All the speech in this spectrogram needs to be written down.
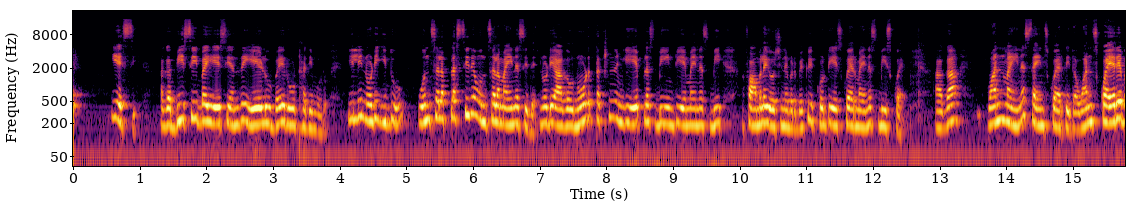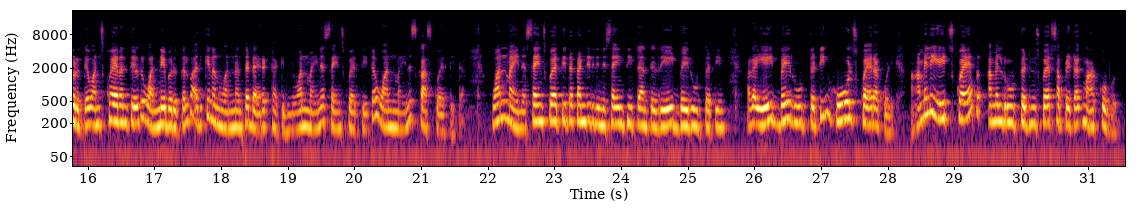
A C ಆಗ B C by A C ಅಂದರೆ ಏಳು ಬೈ ರೂಟ್ ಹದಿಮೂರು. ಇಲ್ಲಿ ನೋಡಿ ಇದು ಒಂದ್ಸಲ ಪ್ಲಸ್ ಇದೆ, ಒಂದ್ಸಲ ಮೈನಸ್ ಇದೆ. ನೋಡಿ, ಆಗ ನೋಡಿದ ತಕ್ಷಣ ನಿಮಗೆ A plus B into A minus B formula ಯೋಚನೆ ಬರಬೇಕು equal to A square minus B square ಆಗ one minus sine square theta one ಸ್ಕ್ವೇರೇ ಬರುತ್ತೆ. ಒನ್ ಸ್ಕ್ವೇರ್ ಅಂತ ಹೇಳಿದ್ರೆ ಒನ್ನೇ ಬರುತ್ತಲ್ವ? ಅದಕ್ಕೆ ನಾನು ಒನ್ ಅಂತ ಡೈರೆಕ್ಟ್ ಹಾಕಿದ್ದೀನಿ. One minus sine square theta one minus cos square theta one minus sine square theta ಕಂಡಿಡಿದ್ದೀನಿ sine theta ಅಂತ ಹೇಳಿದ್ರೆ ಏಯ್ಟ್ ಬೈ ರೂಟ್ ತರ್ಟೀನ್ ಆಗ eight by root thirteen whole square ಹಾಕೊಳ್ಳಿ. ಆಮೇಲೆ ಏಯ್ಟ್ ಸ್ಕ್ವೇರ್ ಆಮೇಲೆ root thirteen square ಸಪ್ರೇಟಾಗಿ ಆಗಿ ಮಾಡ್ಕೋಬಹುದು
